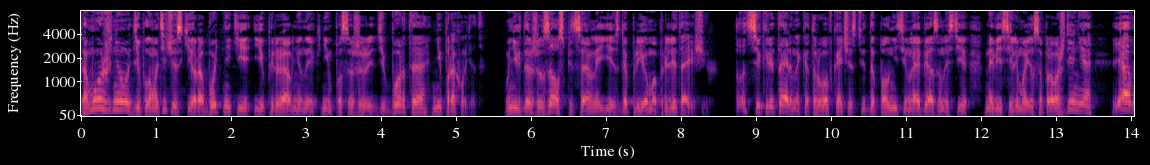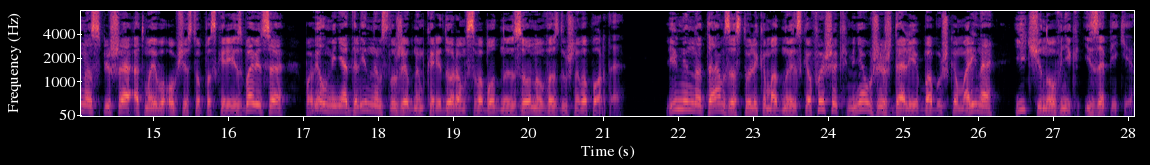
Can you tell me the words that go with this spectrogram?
Таможню дипломатические работники и приравненные к ним пассажиры Дюборта не проходят. У них даже зал специальный есть для приема прилетающих. Тот секретарь, на которого в качестве дополнительной обязанности навесили мое сопровождение, явно спеша от моего общества поскорее избавиться, повел меня длинным служебным коридором в свободную зону воздушного порта. Именно там, за столиком одной из кафешек, меня уже ждали бабушка Марина и чиновник из опеки.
